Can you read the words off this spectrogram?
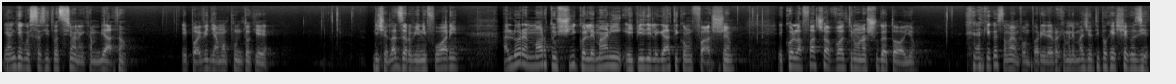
E anche questa situazione è cambiata. E poi vediamo appunto che dice Lazzaro vieni fuori. Allora il morto uscì con le mani e i piedi legati con fasce e con la faccia avvolta in un asciugatoio. Anche questo a me è un po' un po' ridere perché me lo immagino tipo che esce così,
